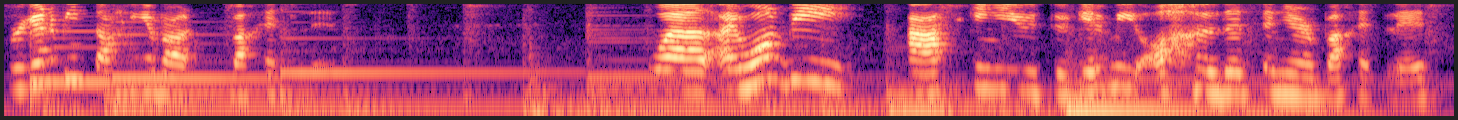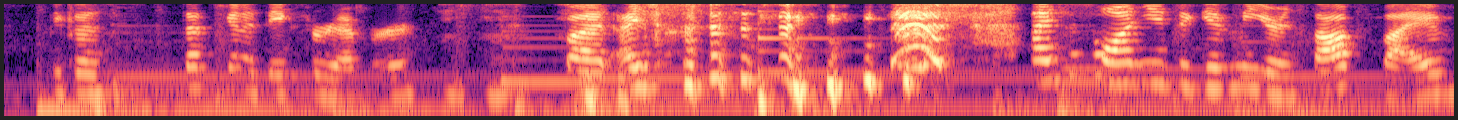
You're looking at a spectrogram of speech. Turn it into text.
we're gonna be talking about bucket list. Well, I won't be asking you to give me all that's in your bucket list because that's gonna take forever. Mhm. But I just I just want you to give me your top five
